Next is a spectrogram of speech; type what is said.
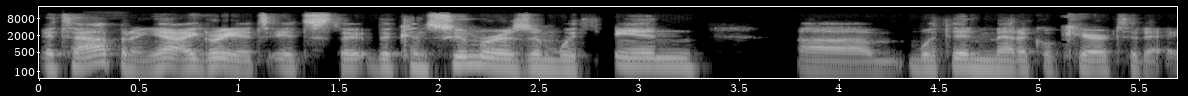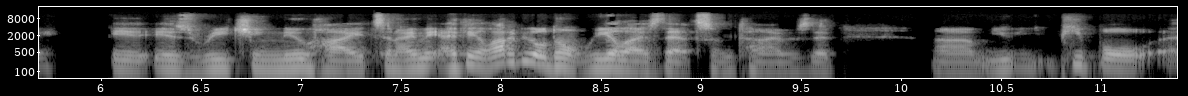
It's happening. Yeah, I agree. It's, it's the, the consumerism within, um, within medical care today is, is reaching new heights. And I mean, I think a lot of people don't realize that sometimes that um, you people, uh,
